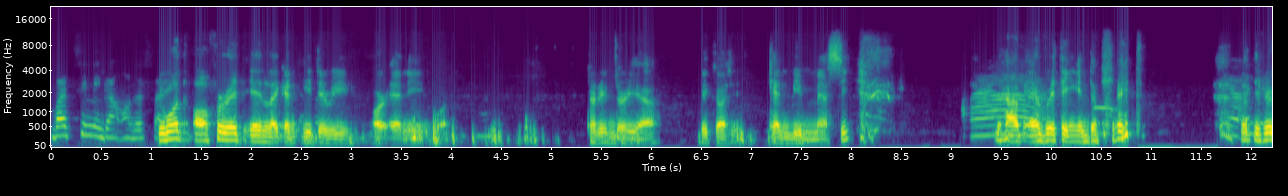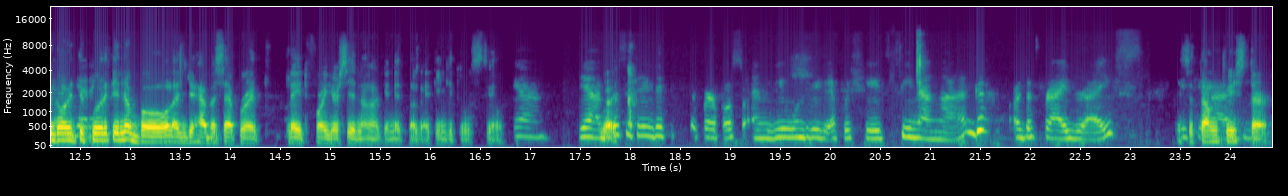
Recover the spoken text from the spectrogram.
But sinigang on the side. We won't offer it in like an eatery or any what carinderia because it can be messy. Yeah. to have everything in the plate. Yeah, But if you're going to put it in a bowl and you have a separate plate for your sinangag and itlog, I think it will still. Yeah. Yeah, But- because it really defeats the purpose and you won't really appreciate sinangag or the fried rice. It's a tongue twister.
